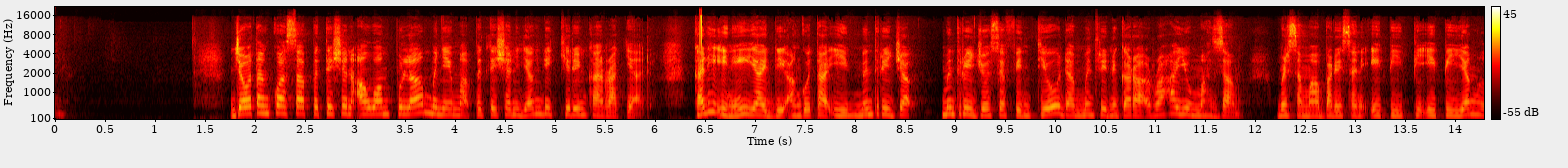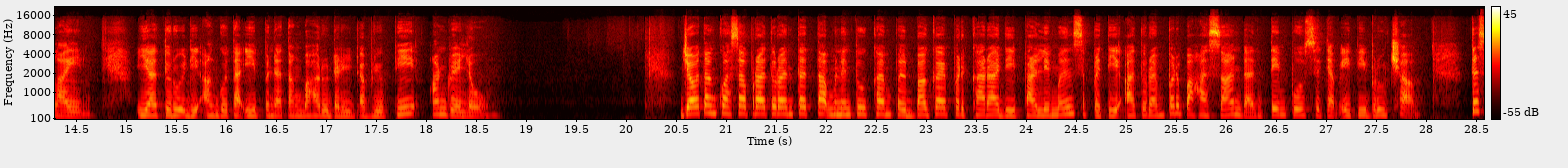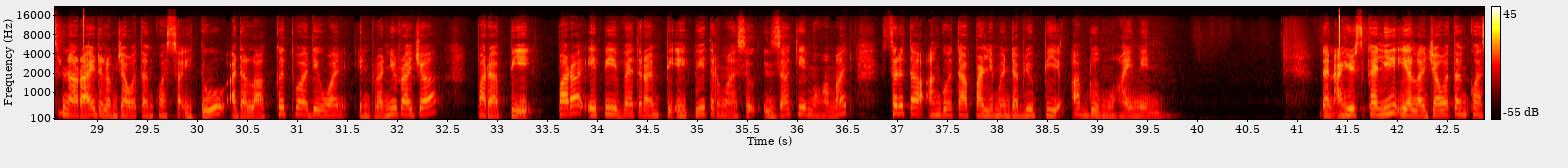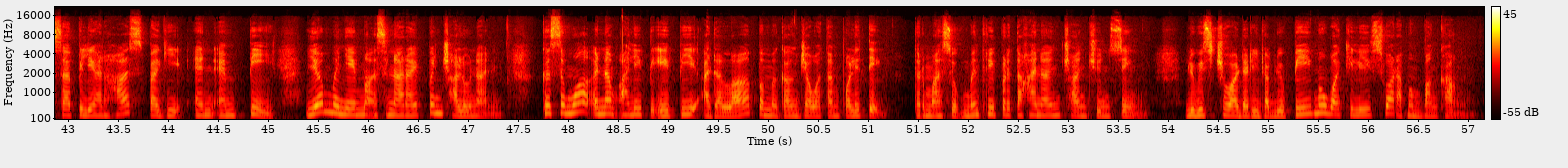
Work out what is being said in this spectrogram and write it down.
Jawatan kuasa petisyen awam pula menyemak petisyen yang dikirimkan rakyat. Kali ini ia dianggotai Menteri Menteri Josephine Teo dan Menteri Negara Rahayu Mahzam bersama barisan AP PAP yang lain. Ia turut dianggotai pendatang baharu dari WP, Andre Low. Jawatan kuasa peraturan tetap menentukan pelbagai perkara di Parlimen seperti aturan perbahasan dan tempoh setiap AP berucap. Tersenarai dalam jawatan kuasa itu adalah Ketua Dewan Indrani Raja, para para AP veteran PAP termasuk Zaki Muhammad serta anggota Parlimen WP Abdul Muhaimin. Dan akhir sekali ialah jawatan kuasa pilihan khas bagi NMP yang menyemak senarai pencalonan. Kesemua enam ahli PAP adalah pemegang jawatan politik termasuk Menteri Pertahanan Chan Chun Sing. Louis Chua dari WP mewakili suara pembangkang.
